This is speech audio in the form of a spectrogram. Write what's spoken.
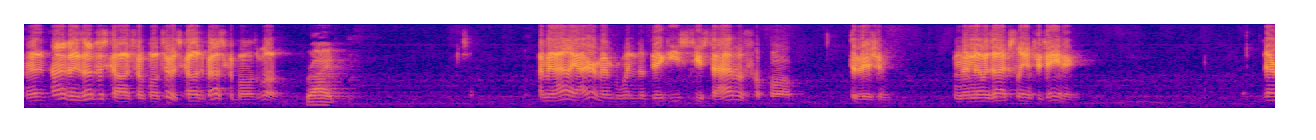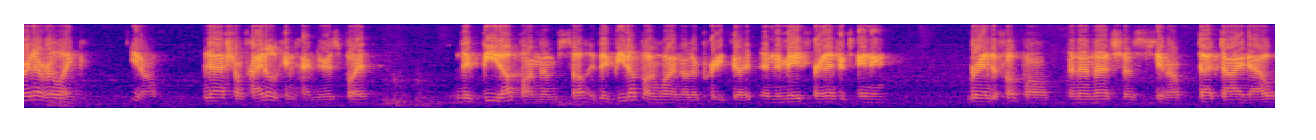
It's not just college football too; it's college basketball as well. Right. I mean, I, I remember when the Big East used to have a football division, and then it was actually entertaining. They were never like, you know, national title contenders, but they beat up on them. So they beat up on one another pretty good, and they made for an entertaining brand of football. And then that's just you know that died out,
